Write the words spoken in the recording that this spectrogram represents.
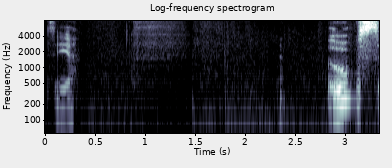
See ya. Oops.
